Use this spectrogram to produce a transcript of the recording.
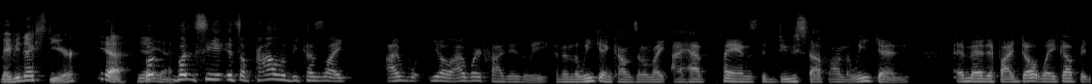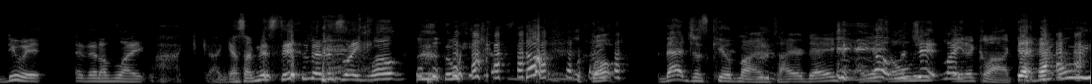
Maybe next year. Yeah, yeah, but, yeah. but see, it's a problem because like I, you know, I work five days a week, and then the weekend comes, and I'm like, I have plans to do stuff on the weekend, and then if I don't wake up and do it, and then I'm like, "Wow, I guess I missed it. And then it's like, well, the weekend's done. Well, that just killed my entire day. No, only legit, like- eight o'clock. the only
